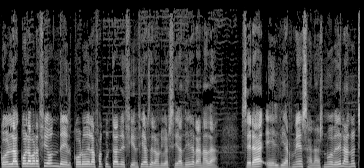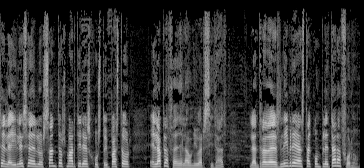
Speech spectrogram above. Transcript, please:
con la colaboración del coro de la Facultad de Ciencias de la Universidad de Granada. Será el viernes a las 9 de la noche en la Iglesia de los Santos Mártires Justo y Pastor, en la plaza de la Universidad. La entrada es libre hasta completar aforo.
